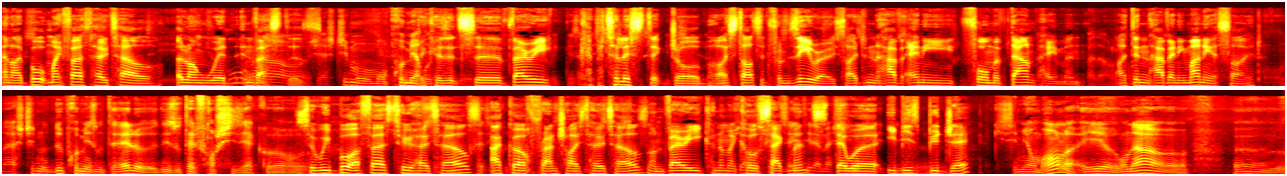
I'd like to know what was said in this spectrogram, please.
and I bought my first hotel along with investors. acheté mon, mon premier Because it's a very capitalistic job. I started from zero, so I didn't have any form of down payment. I didn't have any money aside. A acheté nos deux premiers hôtels, euh, des hôtels franchisés Accor. euh, So we bought our first two hotels, Accor franchised hotels, on very economical segments. There were Ibis Budget, qui s'est mis en branle et euh, on a euh, euh,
